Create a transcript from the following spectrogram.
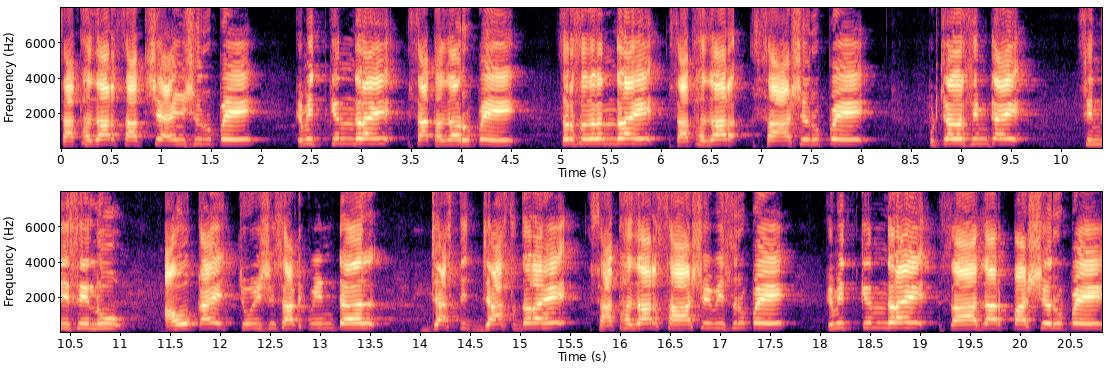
सात हजार सातशे ऐंशी रुपये. कमीत केंद्र आहे सात हजार रुपये. सर्वसाधारण दर आहे सात हजार सहाशे रुपये. पुढची बाजार समिती आहे सिंधी सेलू. अवकाय चोवीसशे साठ क्विंटल. जास्तीत जास्त दर आहे. सात हजार सहाशे वीस रुपये. कमीत कमी दर आहे सहा हजार पाचशे रुपये.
